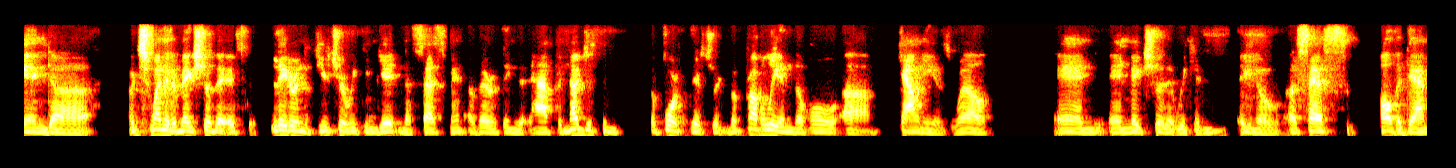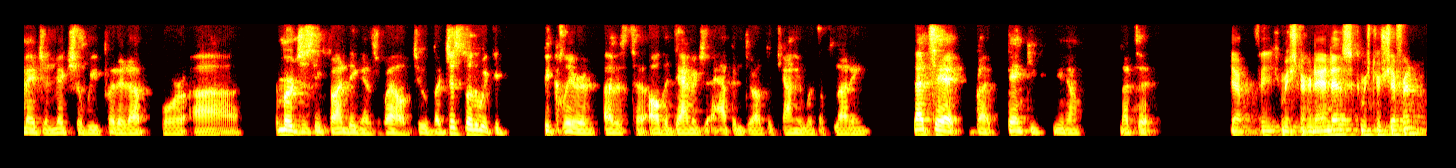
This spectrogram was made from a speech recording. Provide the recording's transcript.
and uh, I just wanted to make sure that if later in the future we can get an assessment of everything that happened, not just in the fourth district, but probably in the whole um, county as well, and and make sure that we can you know assess all the damage and make sure we put it up for uh, emergency funding as well too. But just so that we could be clear as to all the damage that happened throughout the county with the flooding. That's it. But thank you. You know, that's it. Yeah, thank you, Commissioner Hernandez. Commissioner Schifrin?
